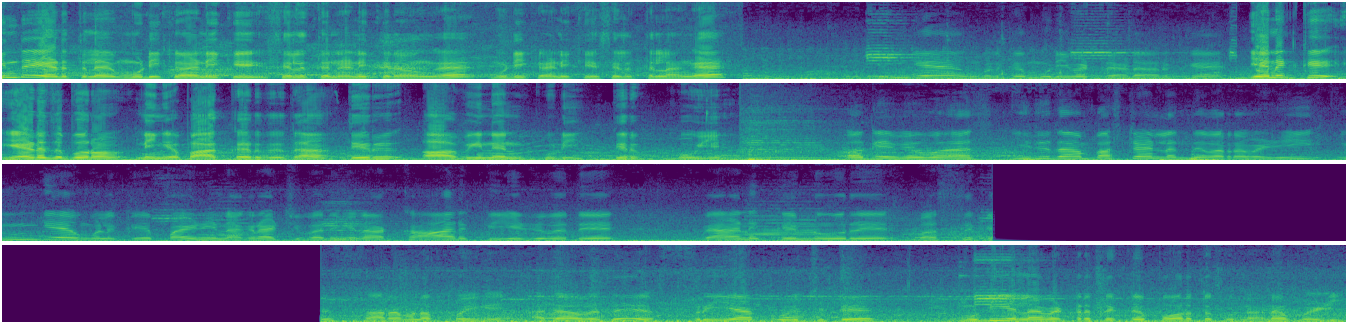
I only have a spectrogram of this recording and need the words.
இந்த இடத்துல முடி காணிக்கை செலுத்த நினைக்கிறவங்க முடி காணிக்கை செலுத்தலாங்க. இங்கே உங்களுக்கு முடி இடம் இருக்கு. எனக்கு இடதுபுறம் நீங்க பாக்குறது தான் திரு ஆவினன்குடி திருக்கோயில். ஓகே வியூவர்ஸ் இதுதான் பஸ் ஸ்டாண்ட்லேருந்து வர்ற வழி. இங்கே உங்களுக்கு பழனி நகராட்சி பார்த்தீங்கன்னா காருக்கு எழுபது வேனுக்கு நூறு பஸ்ஸுக்கு சரவண பொய்கை. அதாவது ஃப்ரீயாக குளிச்சுட்டு முடியெல்லாம் வெட்டுறதுக்கு போகிறதுக்குண்டான வழி.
